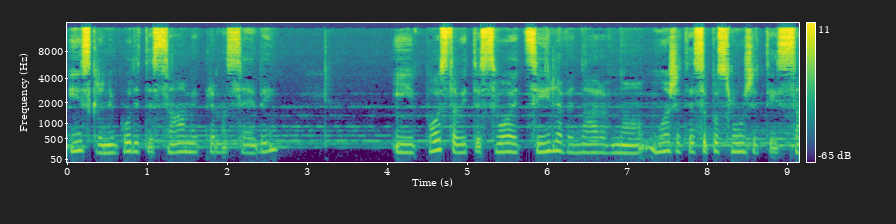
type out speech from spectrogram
iskreni budite sami prema sebi i postavite svoje ciljeve, naravno možete se poslužiti sa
